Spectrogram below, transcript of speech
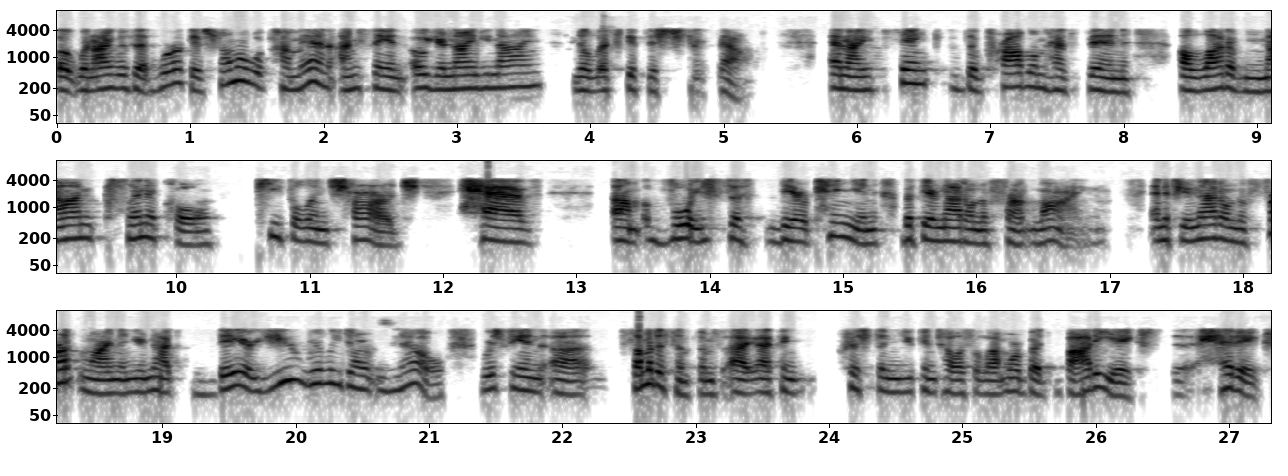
but when I was at work, if someone would come in, I'm saying, oh, you're 99? No, let's get this checked out. And I think the problem has been a lot of non clinical people in charge have um, voiced their opinion, but they're not on the front line. And if you're not on the front line and you're not there, you really don't know. We're seeing uh, some of the symptoms. I, I think, Kristen, you can tell us a lot more, but body aches, uh, headaches,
